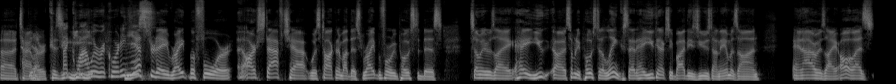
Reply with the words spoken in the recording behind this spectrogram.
uh, Tyler. Because Like while we're recording this? yesterday, right before our staff chat was talking about this, right before we posted this, somebody was like, "Hey, you." Uh, somebody posted a link said, "Hey, you can actually buy these used on Amazon," and I was like, "Oh, as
